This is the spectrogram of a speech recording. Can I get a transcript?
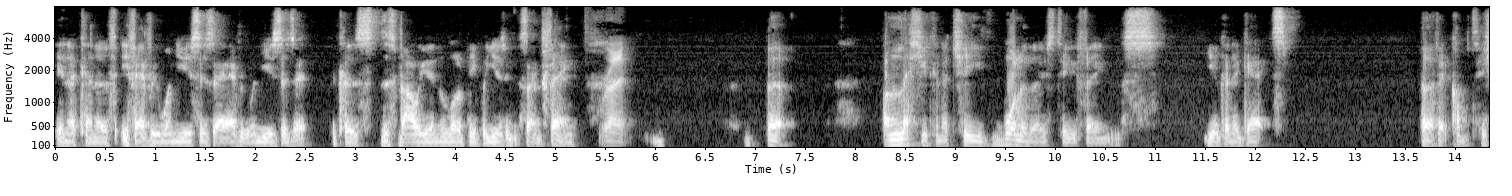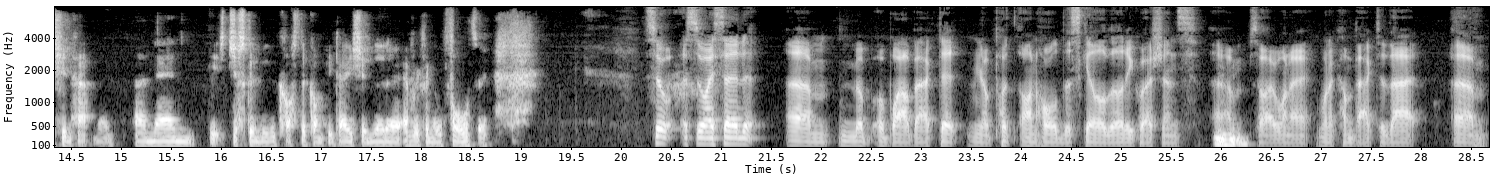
in a kind of if everyone uses it, everyone uses it because there's value in a lot of people using the same thing. Right. But unless you can achieve one of those two things, you're going to get perfect competition happening, and then it's just going to be the cost of computation that uh, everything will fall to. So, so I said um, a while back that you know put on hold the scalability questions. Um, mm-hmm. So I want to want to come back to that. Um,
